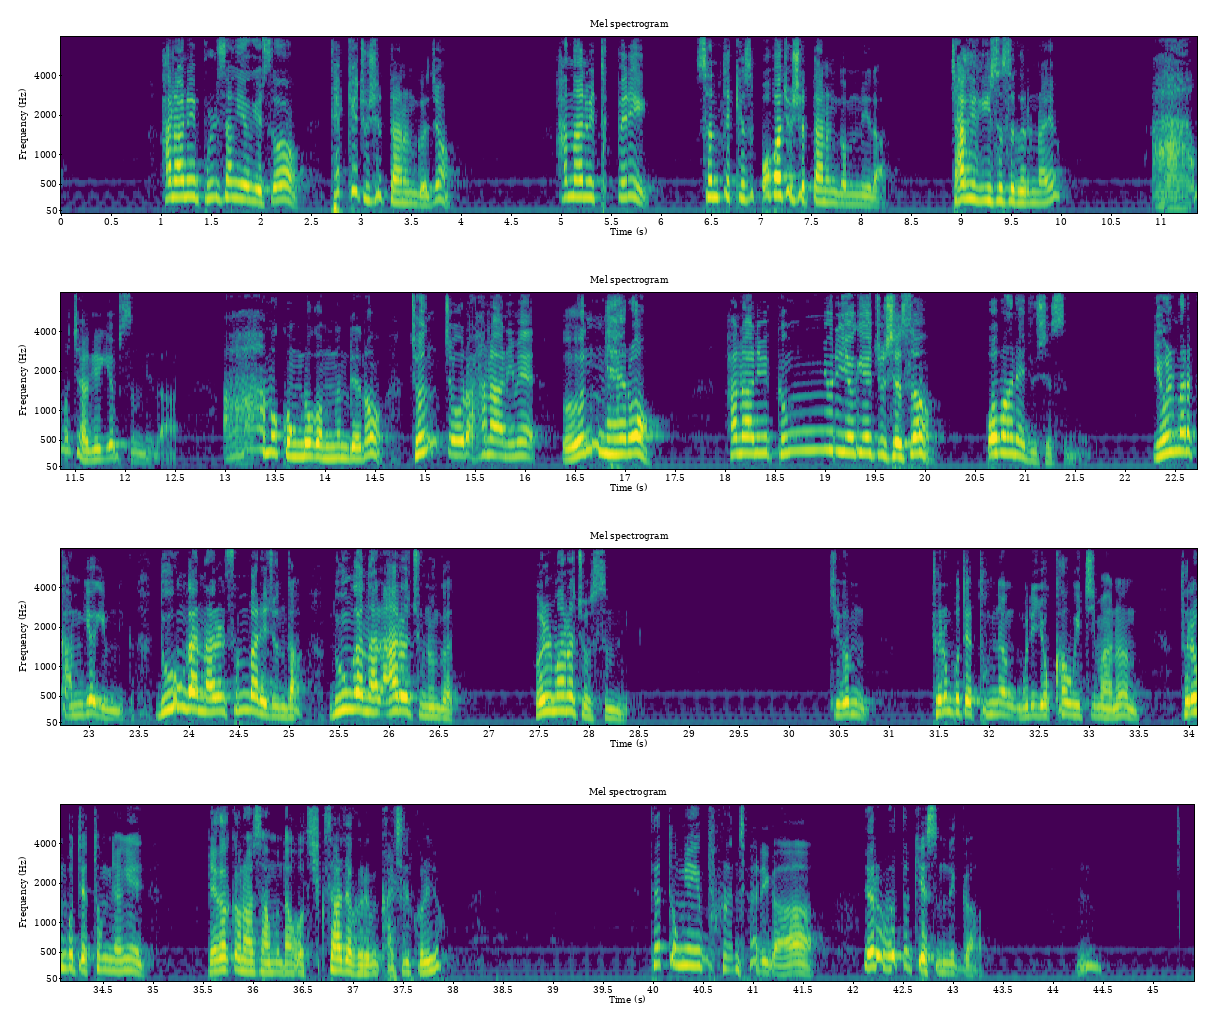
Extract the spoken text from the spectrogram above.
하나님이 불쌍히 여기서 택해 주셨다는 거죠. 하나님이 특별히 선택해서 뽑아 주셨다는 겁니다. 자격이 있어서 그러나요? 아무 자격이 없습니다. 아무 공로가 없는데도 전적으로 하나님의 은혜로 하나님이 극률이 여기에 주셔서 뽑아내 주셨습니다. 이 얼마나 감격입니까? 누군가 나를 선발해 준다. 누군가 나를 알아주는 것. 얼마나 좋습니까? 지금 트럼프 대통령 우리 욕하고 있지만은 트럼프 대통령이 백악관 와서 한번 나하고 식사하자 그러면 가실걸요? 대통령이 부르는 자리가 여러분 어떻겠습니까? 음?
